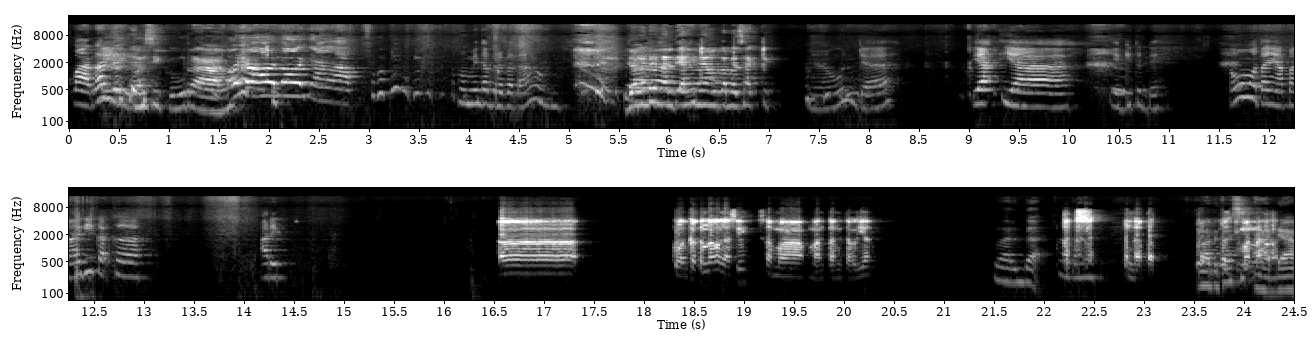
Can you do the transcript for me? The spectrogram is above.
Parah deh. masih kurang Oh ya Allah nyalap. Mau minta berapa tahun? jangan deh nanti akhirnya lu tambah sakit ya udah ya ya ya gitu deh kamu mau tanya apa lagi kak ke Arif Eh, keluarga kenal nggak sih sama mantan kalian Keluarga. Pendapat. Keluarga sih ada.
